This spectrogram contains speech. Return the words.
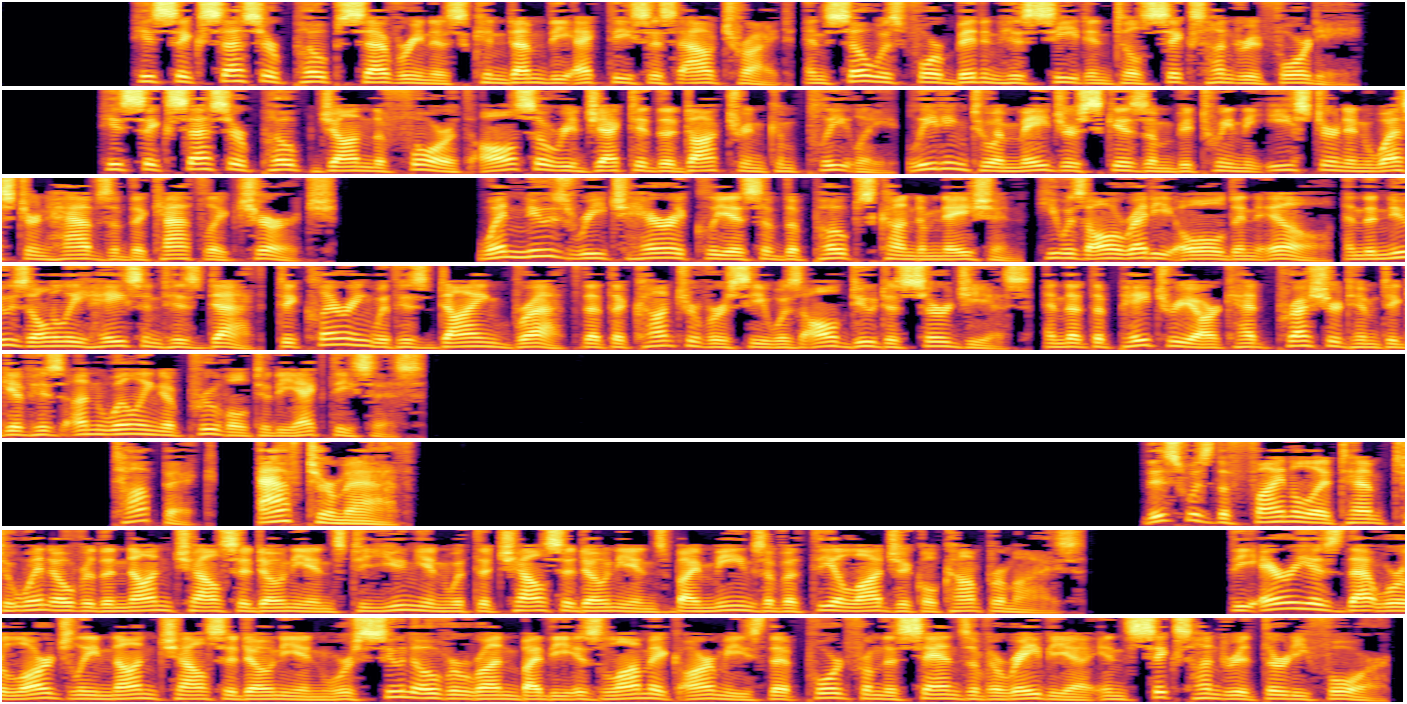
His successor Pope Severinus condemned the ecthesis outright, and so was forbidden his seat until 640. His successor Pope John IV also rejected the doctrine completely, leading to a major schism between the eastern and western halves of the Catholic Church. When news reached Heraclius of the Pope's condemnation, he was already old and ill, and the news only hastened his death, declaring with his dying breath that the controversy was all due to Sergius, and that the Patriarch had pressured him to give his unwilling approval to the ecthesis. Aftermath This was the final attempt to win over the non-Chalcedonians to union with the Chalcedonians by means of a theological compromise. The areas that were largely non-Chalcedonian were soon overrun by the Islamic armies that poured from the sands of Arabia in 634.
